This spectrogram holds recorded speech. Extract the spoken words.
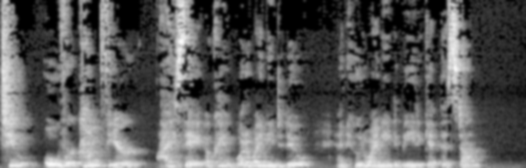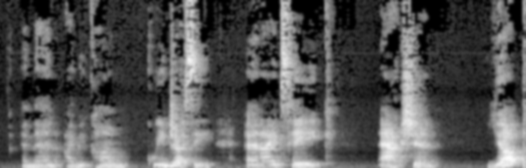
to overcome fear, I say, okay, what do I need to do? And who do I need to be to get this done? And then I become Queen Jessie and I take action. Yup.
